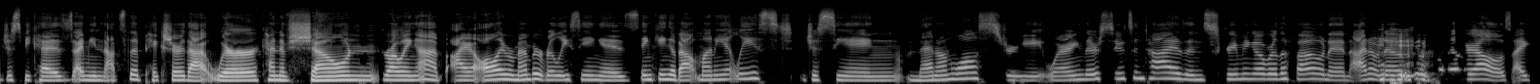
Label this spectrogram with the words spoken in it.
just because, I mean, that's the picture that we're kind of shown growing up. I, all I remember really seeing is thinking about money, at least, just seeing men on Wall Street wearing their suits and ties and screaming over the phone. And I don't know whatever else. I,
